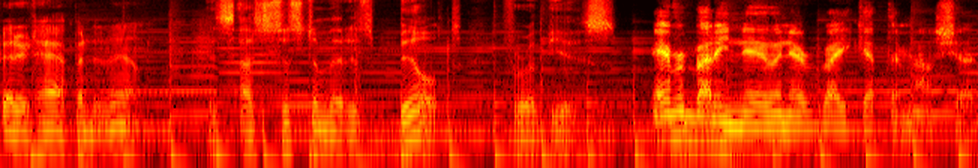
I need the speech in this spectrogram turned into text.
that it happened to them. It's a system that is built for abuse. Everybody knew and everybody kept their mouth shut.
